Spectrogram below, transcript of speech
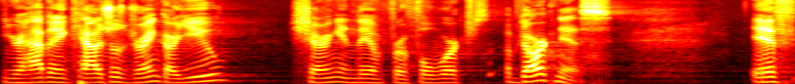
you're having a casual drink, are you sharing in the unfruitful works of darkness? If,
